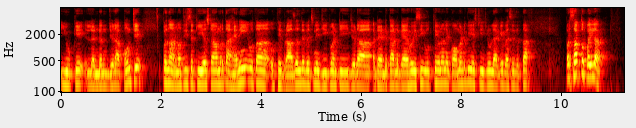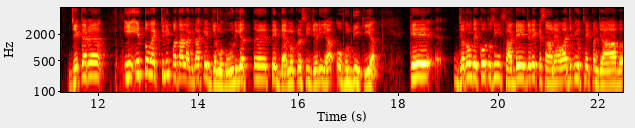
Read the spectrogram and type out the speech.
ਯੂਕੇ ਲੰਡਨ ਜਿਹੜਾ ਪਹੁੰਚੇ। ਪ੍ਰਧਾਨ ਮੰਤਰੀ ਸਰ ਕੀਅਰ ਸਟਾਰਮਰ ਤਾਂ ਹੈ ਨਹੀਂ, ਉਹ ਤਾਂ ਉੱਥੇ ਬ੍ਰਾਜ਼ਿਲ ਦੇ ਵਿੱਚ ਨੇ G20 ਜਿਹੜਾ ਅਟੈਂਡ ਕਰਨ ਗਏ ਹੋਏ ਸੀ, ਉੱਥੇ ਉਹਨਾਂ ਨੇ ਕਮੈਂਟ ਵੀ ਇਸ ਚੀਜ਼ ਨੂੰ ਲੈ ਕੇ ਵੈਸੇ ਦਿੱਤਾ। ਪਰ ਸਭ ਤੋਂ ਪਹਿਲਾਂ, ਜੇਕਰ ਇਹ ਇਹ ਤੋਂ ਐਕਚੁਅਲੀ ਪਤਾ ਲੱਗਦਾ ਕਿ ਜਮਹੂਰੀਅਤ ਤੇ ਡੈਮੋਕ੍ਰੇਸੀ ਜਿਹੜੀ ਆ, ਉਹ ਹੁੰਦੀ ਕੀ ਆ, ਕਿ ਜਦੋਂ ਦੇਖੋ ਤੁਸੀਂ ਸਾਡੇ ਜਿਹੜੇ ਕਿਸਾਨ ਆ, ਉਹ ਅੱਜ ਵੀ ਉੱਥੇ ਪੰਜਾਬ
